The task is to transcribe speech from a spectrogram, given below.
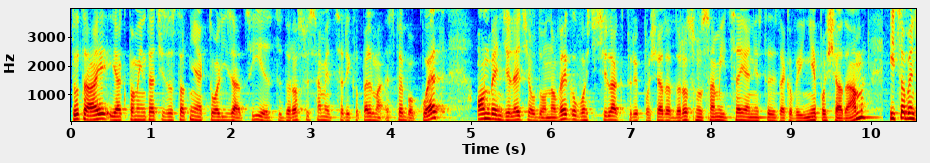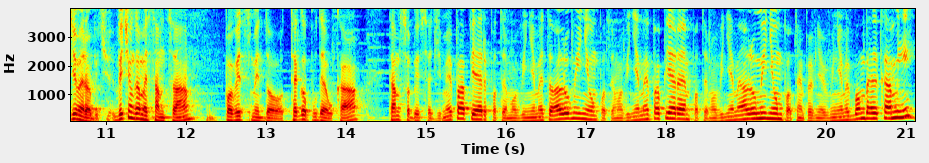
Tutaj, jak pamiętacie z ostatniej aktualizacji, jest dorosły samiec serii Kopelma SP Boquet. On będzie leciał do nowego właściciela, który posiada dorosłą samicę. Ja niestety takowej nie posiadam. I co będziemy robić? Wyciągamy samca, powiedzmy do tego pudełka. Tam sobie wsadzimy papier, potem owiniemy to aluminium, potem owiniemy papierem, potem owiniemy aluminium, potem pewnie owiniemy bąbelkami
